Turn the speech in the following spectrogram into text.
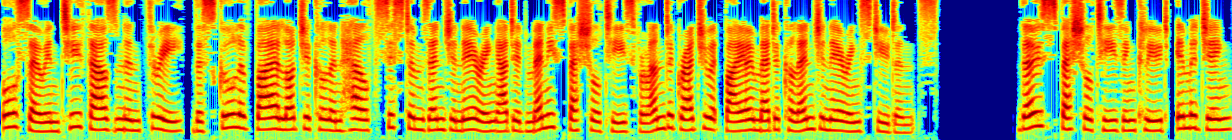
Also in 2003, the School of Biological and Health Systems Engineering added many specialties for undergraduate biomedical engineering students. Those specialties include, imaging,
